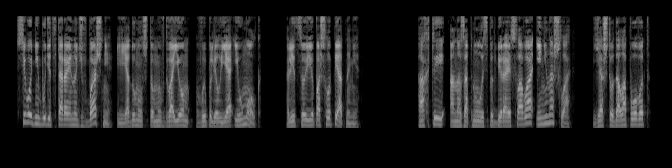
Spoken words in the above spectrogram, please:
Сегодня будет вторая ночь в башне, и я думал, что мы вдвоем, выпалил я и умолк. Лицо ее пошло пятнами. Ах ты, она запнулась, подбирая слова, и не нашла. Я что, дала повод?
